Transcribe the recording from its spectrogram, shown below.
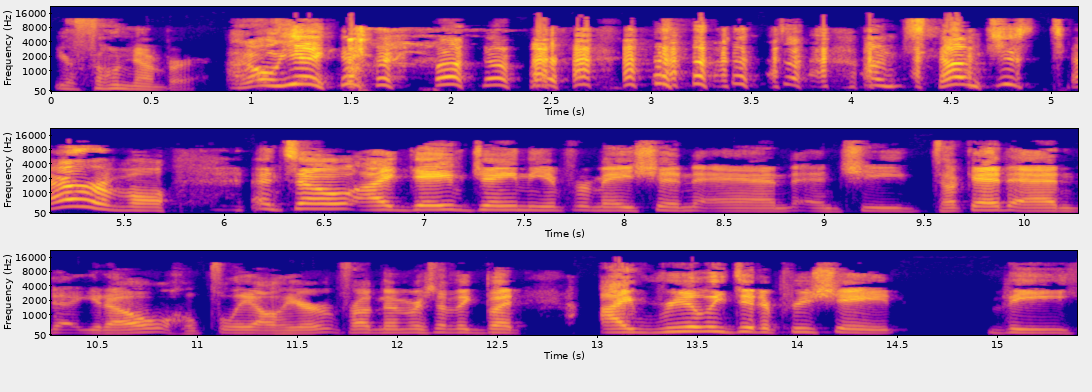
your phone number. I go, oh yeah. I'm, I'm just terrible. And so I gave Jane the information and, and she took it and, you know, hopefully I'll hear from them or something, but I really did appreciate the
